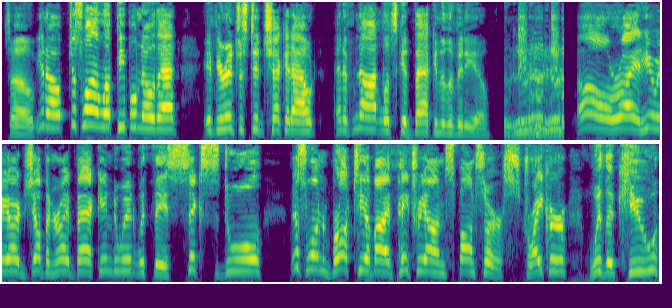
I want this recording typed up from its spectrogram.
So, you know, just want to let people know that. If you're interested, check it out. And if not, let's get back into the video. Alright, here we are jumping right back into it with the sixth duel. This one brought to you by Patreon sponsor Striker with a Q.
